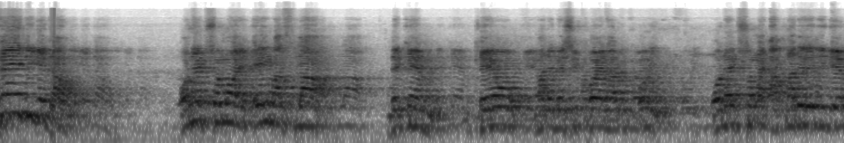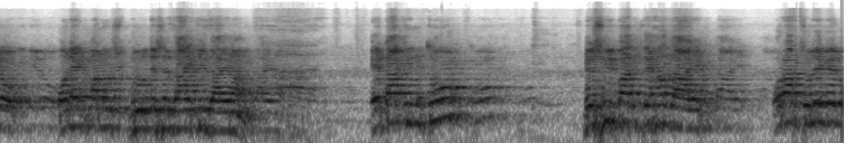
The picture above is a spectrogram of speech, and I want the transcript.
যেই দিকে যাও। অনেক সময় এই মাসলা দেখেন কেউ মানে বেশি ক্ষয় না কই। অনেক সময় আপনাদের এদিকেরও অনেক মানুষ দূর দেশে যায় কি যায় না। এটা কিন্তু বেশিরভাগ দেখা যায়, ওরা চলে গেল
